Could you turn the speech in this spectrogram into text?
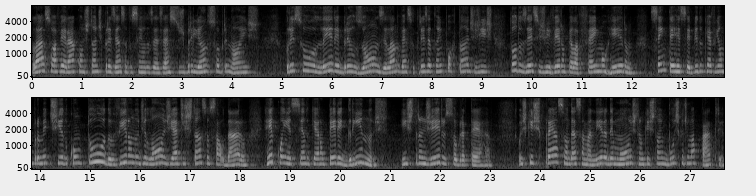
Lá só haverá a constante presença do Senhor dos Exércitos brilhando sobre nós. Por isso, ler Hebreus 11, lá no verso 3, é tão importante. Diz: Todos esses viveram pela fé e morreram, sem ter recebido o que haviam prometido. Contudo, viram-no de longe e à distância o saudaram, reconhecendo que eram peregrinos e estrangeiros sobre a terra. Os que expressam dessa maneira demonstram que estão em busca de uma pátria,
